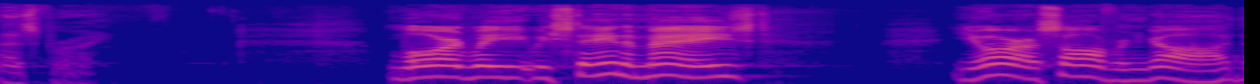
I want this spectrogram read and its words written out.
Let's pray. Lord, we, we stand amazed. You are a sovereign God.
